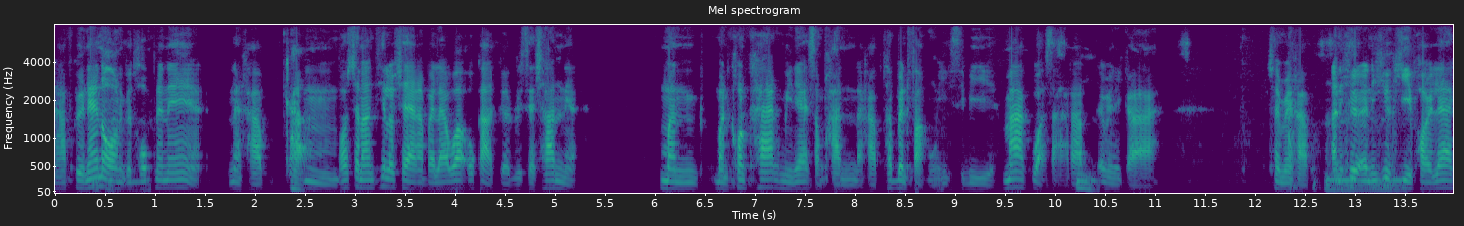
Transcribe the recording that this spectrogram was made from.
นะครับคือแน่นอนกระทบแน่ๆนะครับเพราะฉะนั้นที่เราแชร์กันไปแล้วว่าโอกาสเกิด recession เนี่ยมันมันค่อนข้างมีแน่สำคัญนะครับ ถ้าเป็นฝั่งของ ECB มากกว่าสหรัฐอเมริกา ใช่ไหมครับ อันนี้คืออันนี้คือ key point แรก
